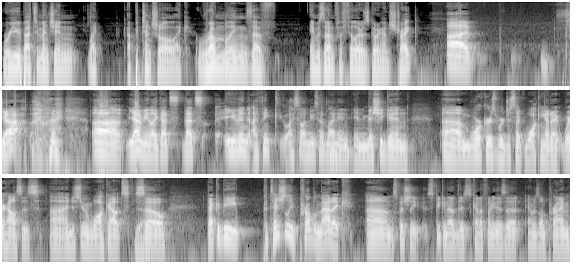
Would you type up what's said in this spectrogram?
were you about to mention like a potential like rumblings of Amazon fulfillers going on strike? Uh, yeah. uh, yeah, I mean, like that's that's even. I think I saw a news headline in in Michigan. Um, workers were just like walking out of warehouses uh, and just doing walkouts. Yeah. So that could be potentially problematic. Um, especially speaking of, there's kind of funny. There's a Amazon Prime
